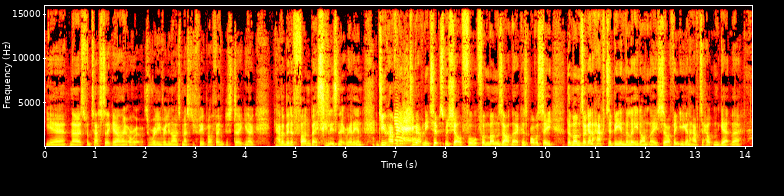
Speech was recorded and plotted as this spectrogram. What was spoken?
Yeah, no, it's fantastic. Yeah, I think it's a really, really nice message for people. I think just to you know have a bit of fun, basically, isn't it? Really. And do you have yeah. any? Do you have any tips, Michelle, for for mums out there? Because obviously the mums are going to have to be in the lead, aren't they? So I think you're going to have to help them get there.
